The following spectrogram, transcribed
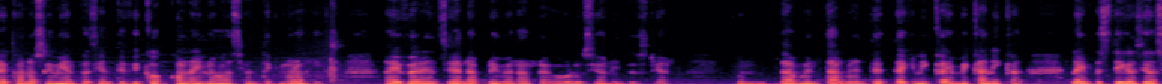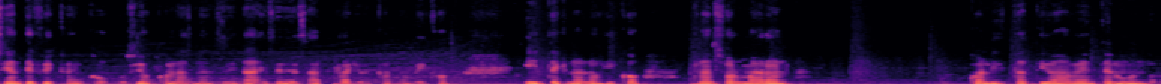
de conocimiento científico con la innovación tecnológica, a diferencia de la primera revolución industrial, fundamentalmente técnica y mecánica. La investigación científica en conjunción con las necesidades de desarrollo económico y tecnológico transformaron cualitativamente el mundo.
